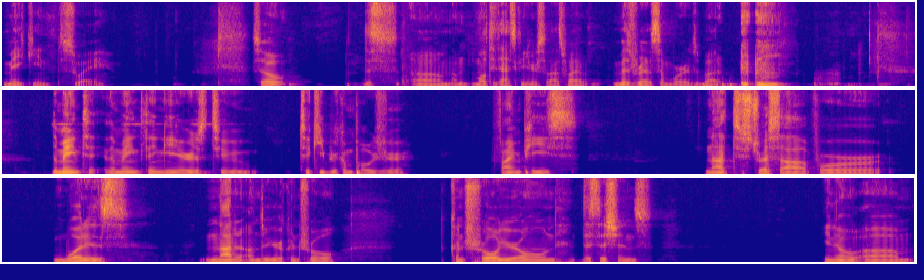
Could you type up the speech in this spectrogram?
making sway. So this um I'm multitasking here, so that's why I misread some words, but the main the main thing here is to to keep your composure, find peace, not to stress out for what is not under your control. Control your own decisions, you know, um,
